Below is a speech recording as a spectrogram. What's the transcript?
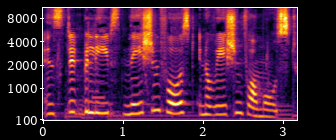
Instead believes nation first, innovation foremost.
